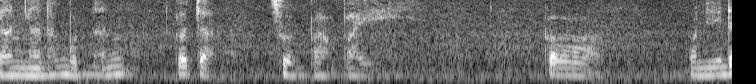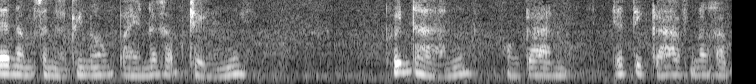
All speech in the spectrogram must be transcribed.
การงานทั้งหมดนั้นก็จะส่วนเปล่าไป ก็วันนี้ได้นำเสนอพี่น้องไปนะครับ ถึงพื้นฐานของการเอติกาฟนะครับ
